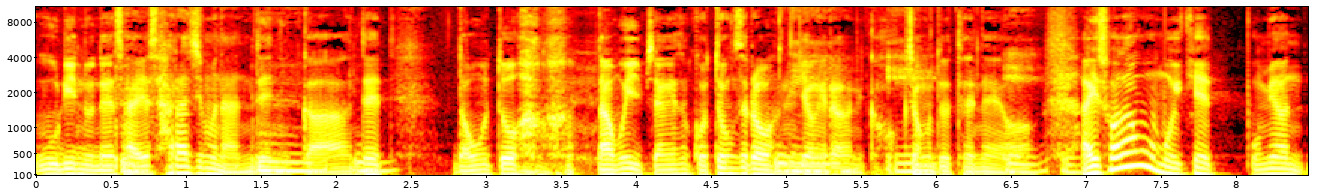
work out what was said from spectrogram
우리 눈에 사이에 사라지면 안 되니까. 음, 근데 음. 너무 또 나무 입장에서는 고통스러운 네. 환경이라 그러니까 예. 걱정도 되네요. 예, 예. 아니 소나무 뭐 이렇게 보면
